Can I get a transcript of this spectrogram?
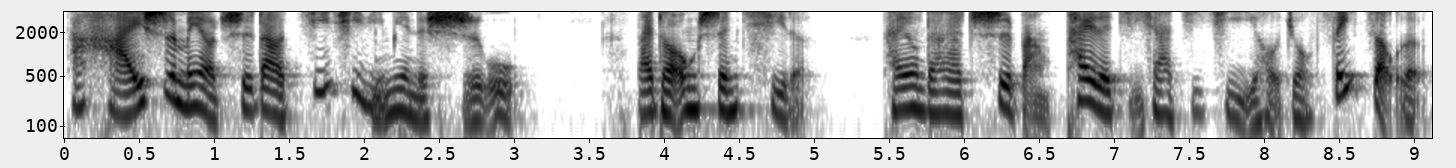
他还是没有吃到机器里面的食物。白头翁生气了，他用他的翅膀拍了几下机器，以后就飞走了。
